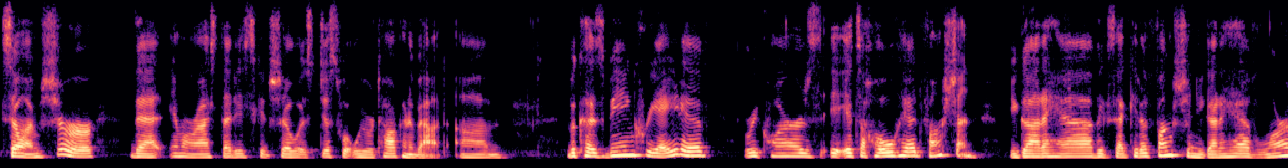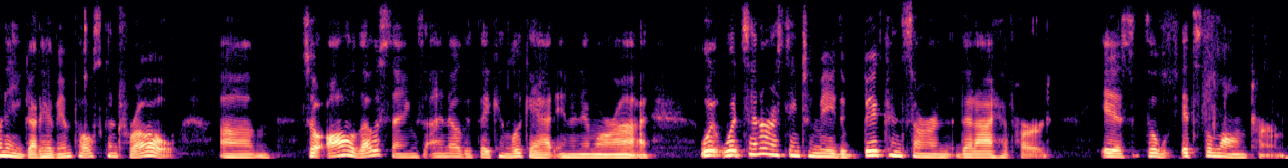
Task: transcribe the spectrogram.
So i'm sure that mri studies could show us just what we were talking about um, because being creative requires it's a whole head function. You got to have executive function you got to have learning you got to have impulse control um, so all of those things i know that they can look at in an mri what, what's interesting to me the big concern that i have heard is the it's the long term.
